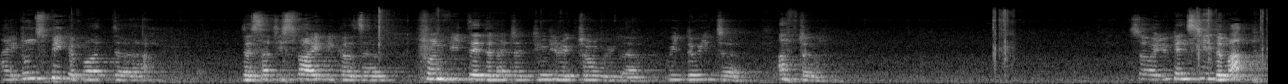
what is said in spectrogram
I don't speak about the, the satisfied because uh, Franck Vitte, the managing director, will, uh, will do it uh, after. So you can see the map.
